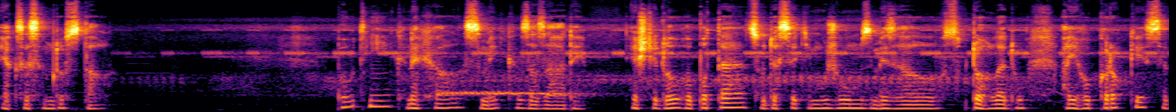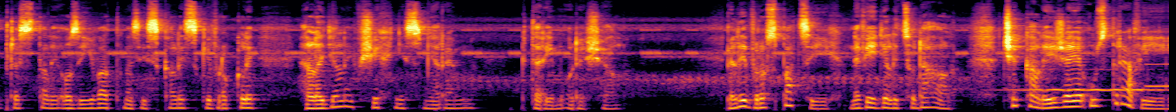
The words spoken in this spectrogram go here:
Jak se sem dostal? Poutník nechal smyk za zády. Ještě dlouho poté, co deseti mužům zmizel z dohledu a jeho kroky se přestaly ozývat mezi skalisky v rokli, hleděli všichni směrem, kterým odešel. Byli v rozpacích, nevěděli, co dál. Čekali, že je uzdraví,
